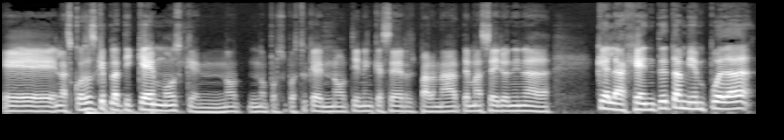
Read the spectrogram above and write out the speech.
eh, en las cosas que platiquemos, que no, no, por supuesto que no tienen que ser para nada temas serios ni nada, que la gente también pueda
